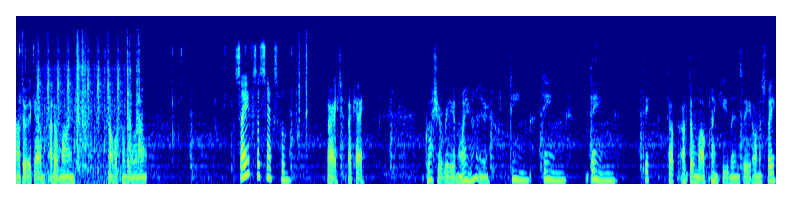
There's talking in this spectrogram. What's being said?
I'll do it again. I don't mind. It's not like I'm gonna run out. Save successful. Right, okay. Gosh, you're really annoying, aren't you? Ding, ding, ding, tick tock. I've done well, thank you, Lindsay. Honestly,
